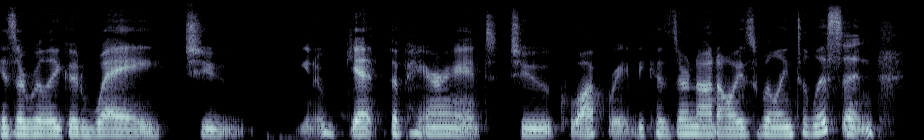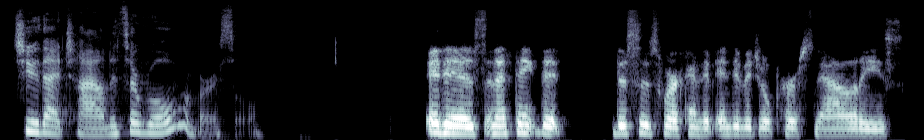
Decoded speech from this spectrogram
is a really good way to you know get the parent to cooperate because they're not always willing to listen to that child. It's a role reversal. It is and i think that this is where kind of individual personalities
